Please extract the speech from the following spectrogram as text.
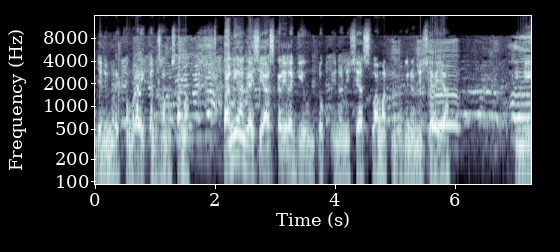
Jadi mereka meraihkan sama-sama. Tania guys ya sekali lagi untuk Indonesia. Selamat untuk Indonesia ya. Ini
